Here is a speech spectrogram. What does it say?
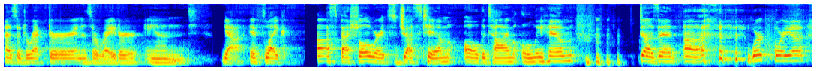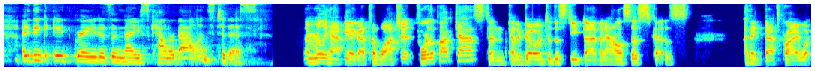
as a director and as a writer. And yeah, if like a special where it's just him all the time, only him, doesn't uh, work for you, I think eighth grade is a nice counterbalance to this. I'm really happy I got to watch it for the podcast and kind of go into this deep dive analysis because I think that's probably what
